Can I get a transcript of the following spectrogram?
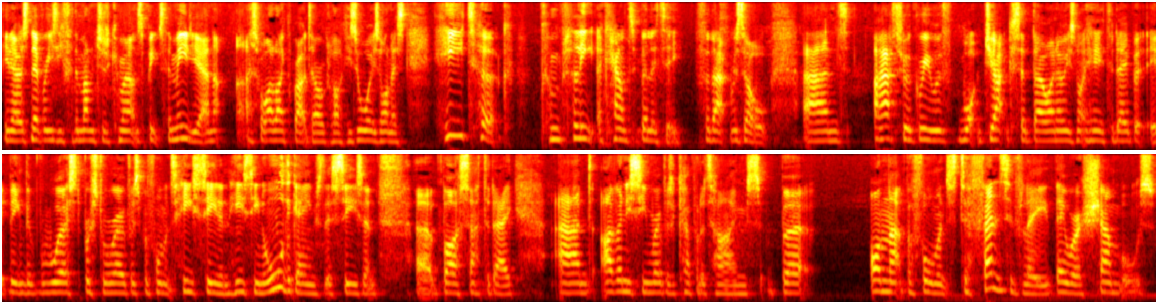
you know, it's never easy for the manager to come out and speak to the media, and that's what I like about Darrell Clarke. He's always honest. He took complete accountability for that result, and I have to agree with what Jack said, though. I know he's not here today, but it being the worst Bristol Rovers performance he's seen, and he's seen all the games this season, uh, bar Saturday. And I've only seen Rovers a couple of times, but on that performance, defensively, they were a shambles.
